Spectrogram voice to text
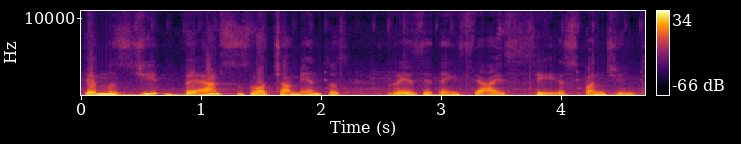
temos diversos loteamentos residenciais se expandindo.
